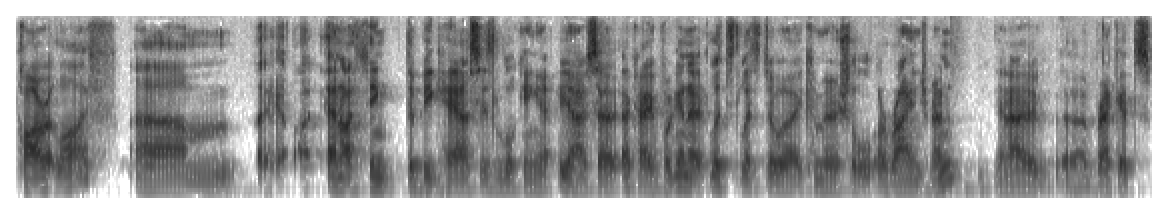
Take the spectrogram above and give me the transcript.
Pirate Life, um, and I think the big house is looking at you know. So okay, if we're gonna let's let's do a commercial arrangement, you know, uh, brackets,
